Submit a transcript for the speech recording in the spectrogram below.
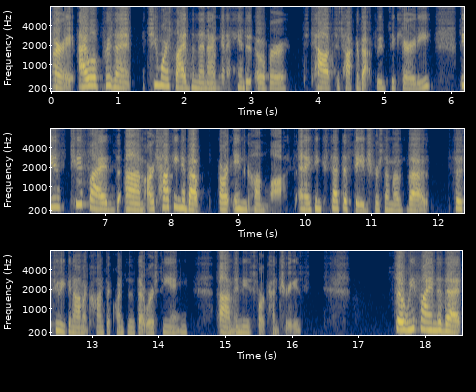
All right, I will present two more slides and then I'm going to hand it over to Talip to talk about food security. These two slides um, are talking about our income loss and I think set the stage for some of the socioeconomic consequences that we're seeing um, in these four countries. So we find that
